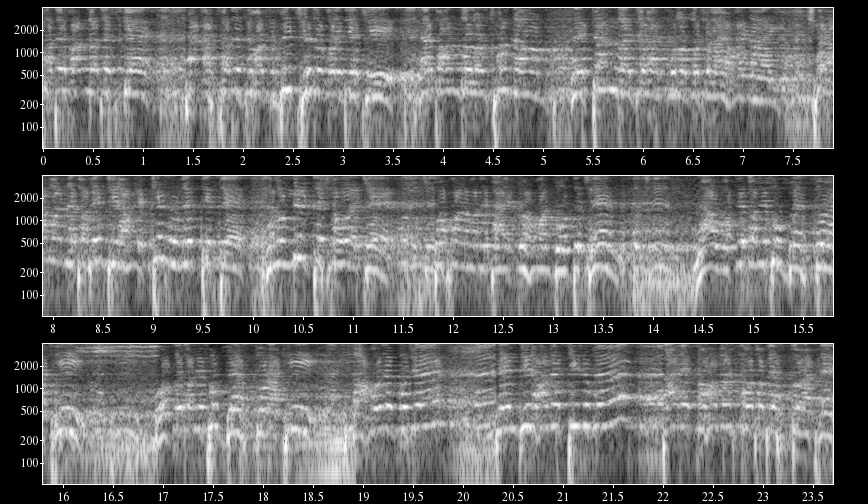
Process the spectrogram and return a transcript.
সাথে বাংলাদেশকে ঢাকার সাথে যোগাযোগ বিচ্ছিন্ন করে দিয়েছি। এত আন্দোলন আমার নেতা বেঞ্জির আহমেদ টিপুর নেতৃত্বে এবং নির্দেশ হয়েছে? তখন আমাদের তারেক রহমান বলতেছেন, না, ওকে তো আমি খুব ব্যস্ত রাখি। ওকে তো আমি খুব ব্যস্ত রাখি। তাহলে বুঝে বেঞ্জির আহমেদ টিনুকে তারেক রহমান কত ব্যস্ত রাখে?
